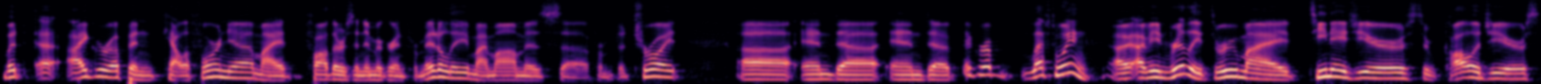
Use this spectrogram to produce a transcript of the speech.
But uh, I grew up in California. My father's an immigrant from Italy. My mom is uh, from Detroit. Uh, and uh, and uh, I grew up left wing. I, I, mean, really, through my teenage years, through college years,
